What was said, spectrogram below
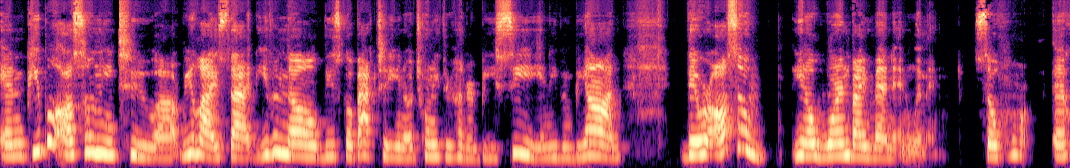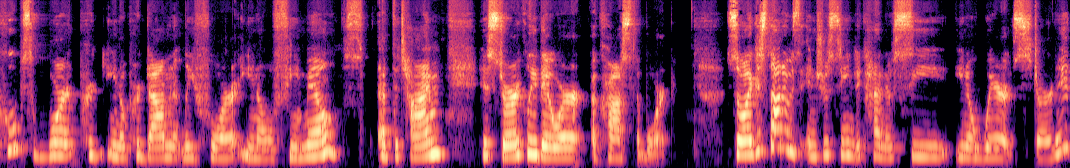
and people also need to uh, realize that even though these go back to you know 2300 BC and even beyond, they were also you know worn by men and women. So uh, hoops weren't you know predominantly for you know females at the time. Historically, they were across the board. So I just thought it was interesting to kind of see, you know, where it started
